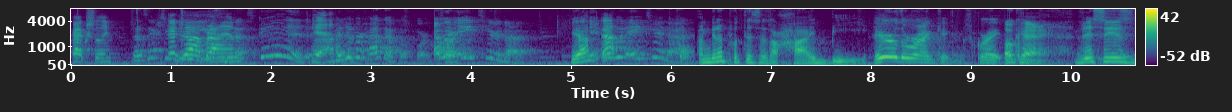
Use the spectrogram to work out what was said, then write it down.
Actually. That's actually good job, easy. Brian. That's good. Yeah. I never had that before. I would A tier that. Yeah? Maybe I would A tier that. I'm gonna put this at a high B. Here are the rankings. Great. Okay, this is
